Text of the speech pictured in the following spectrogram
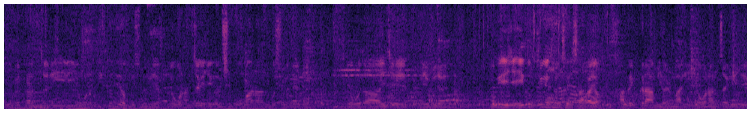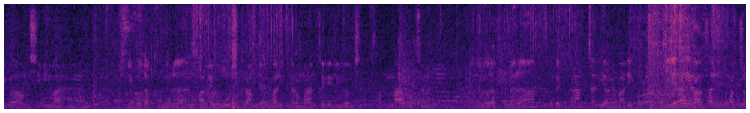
500g짜리 요거는 B급이라고 보시면 돼요. 요거는 한 짝에 지금 15만 원 보시면 되고 요보다 이제 A급입니다. 여기 이제 A급 중에서는 제일 작아요. 400g 10마리. 요거는 한 짝에 지금 12만 원. 요보다 크면은 450g 10마리. 이런 건 한 짝에 지금 13만 5천 원. 요보다 크면은 500g짜리 10마리. 얘랑 얘랑 사이즈 똑같죠?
